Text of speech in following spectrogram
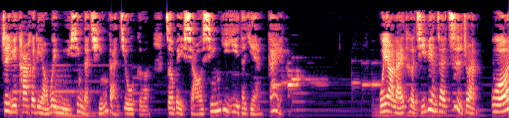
至于他和两位女性的情感纠葛，则被小心翼翼的掩盖了。维奥莱特即便在自传《我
